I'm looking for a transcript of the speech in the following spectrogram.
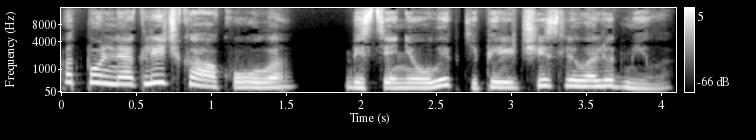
подпольная кличка Акула», — без тени улыбки перечислила Людмила.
